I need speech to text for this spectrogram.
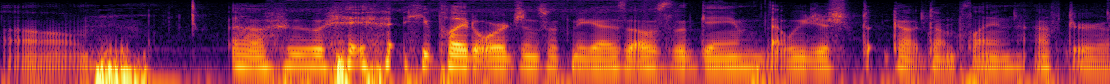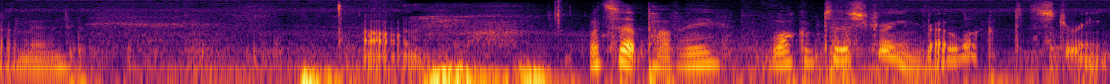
Um, uh, who he played Origins with me, guys. That was the game that we just got done playing after uh, Moon. Um, what's up, Puppy? Welcome to the stream, bro. Welcome to the stream.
